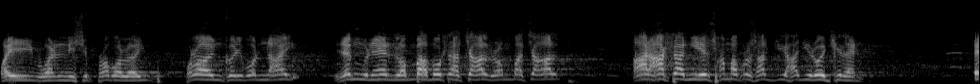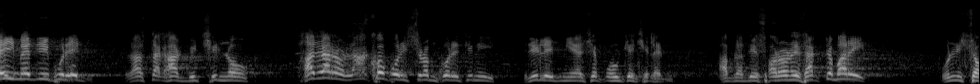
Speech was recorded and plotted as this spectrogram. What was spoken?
ওই ওয়ান্নিশে প্রবল প্রলয়ঙ্করী বন্যায় রেঙ্গুনের লম্বা মোটা চাল লম্বা চাল আর আটা নিয়ে শ্যামাপ্রসাদজি হাজির হয়েছিলেন। এই মেদিনীপুরের রাস্তাঘাট বিচ্ছিন্ন হাজারো লাখো পরিশ্রম করে তিনি রিলিফ নিয়ে এসে পৌঁছেছিলেন। আপনাদের স্মরণে থাকতে পারে, উনিশশো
